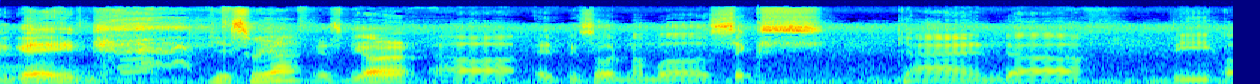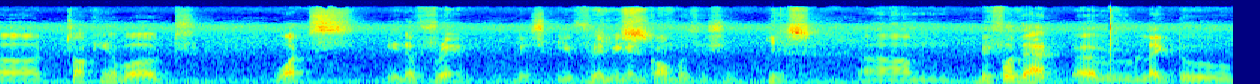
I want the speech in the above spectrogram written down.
again. Yes, we are. yes, we are. Uh, episode number six. Yep. And uh, we are talking about what's in a frame, basically framing Yes. and composition. Yes. Um, before that, I would like to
